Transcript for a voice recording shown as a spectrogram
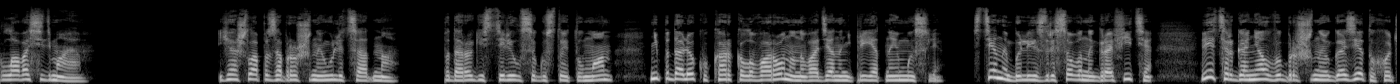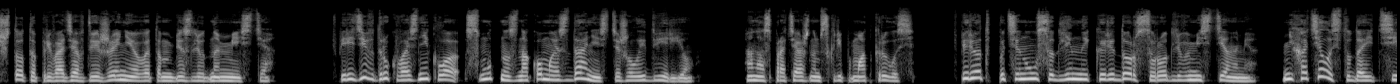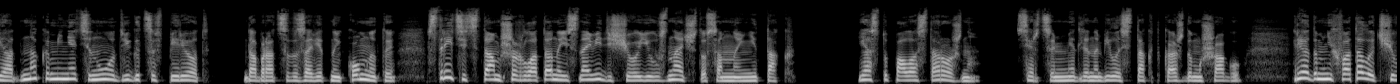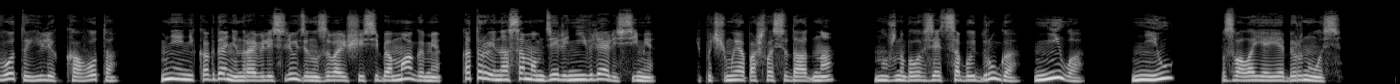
Глава седьмая. Я шла по заброшенной улице одна. По дороге стелился густой туман, неподалеку каркала ворона, наводя на неприятные мысли. Стены были изрисованы граффити, ветер гонял выброшенную газету, хоть что-то приводя в движение в этом безлюдном месте. Впереди вдруг возникло смутно знакомое здание с тяжелой дверью. Она с протяжным скрипом открылась. Вперед потянулся длинный коридор с уродливыми стенами. Не хотелось туда идти, однако меня тянуло двигаться вперед, добраться до заветной комнаты, встретить там шарлатана ясновидящего и узнать, что со мной не так. Я ступала осторожно. Сердце медленно билось такт каждому шагу. Рядом не хватало чего-то или кого-то. Мне никогда не нравились люди, называющие себя магами, которые на самом деле не являлись ими. И почему я пошла сюда одна? Нужно было взять с собой друга, Нила. «Нил?» — позвала я и обернулась.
